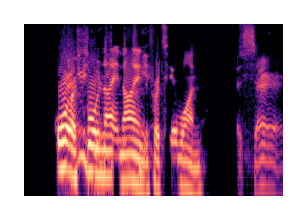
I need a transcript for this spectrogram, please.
or four ninety nine for tier one. Yes, sir.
